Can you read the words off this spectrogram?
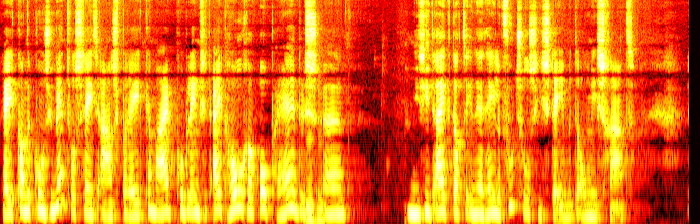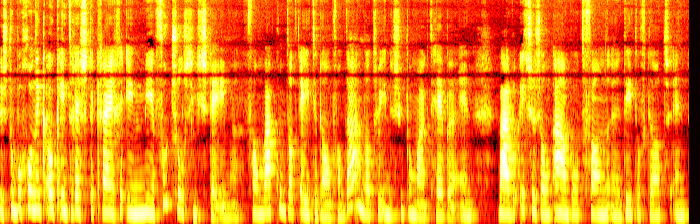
Ja, je kan de consument wel steeds aanspreken, maar het probleem zit eigenlijk hoger op. Hè? Dus mm je ziet eigenlijk dat in het hele voedselsysteem het al misgaat. Dus toen begon ik ook interesse te krijgen in meer voedselsystemen. Van waar komt dat eten dan vandaan dat we in de supermarkt hebben? En waardoor is er zo'n aanbod van uh, dit of dat? En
